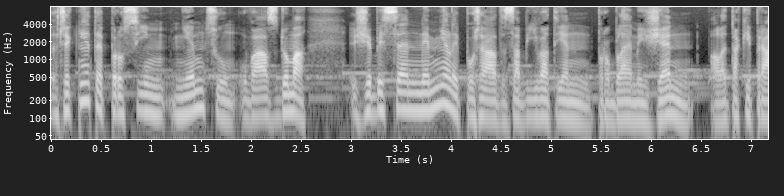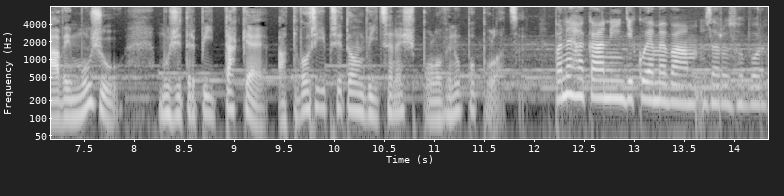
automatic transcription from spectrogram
Řekněte prosím Němcům u vás doma, že by se neměli pořád zabývat jen problémy žen, ale taky právě mužů. Muži trpí také a tvoří přitom více než polovinu populace. Pane Hakány, děkujeme vám za rozhovor.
